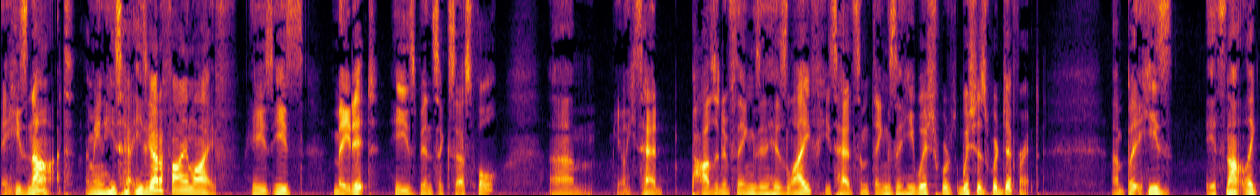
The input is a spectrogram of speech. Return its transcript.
He's not. I mean, he's he's got a fine life. He's he's made it. He's been successful. Um, you know, he's had positive things in his life. He's had some things that he wish were, wishes were different. Um, but he's it's not like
